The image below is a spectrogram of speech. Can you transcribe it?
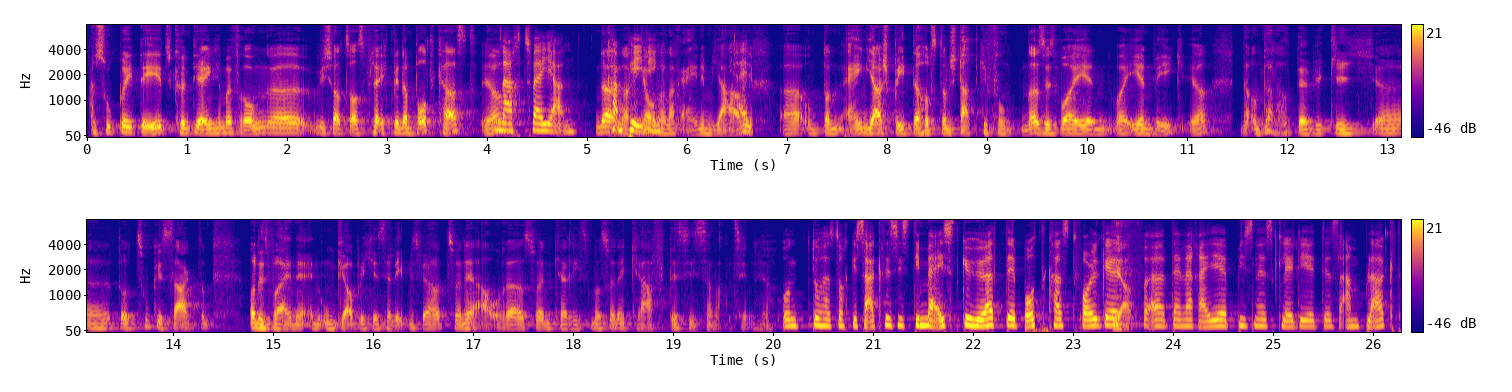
eine super Idee. Jetzt könnt ihr eigentlich mal fragen, äh, wie schaut's aus vielleicht mit einem Podcast? Ja? Nach zwei Jahren Na, Campaigning. Nach, ja, nach einem Jahr. Ein äh, und dann ein Jahr später hat's dann stattgefunden. Also es war eher ein, war eher ein Weg. Ja? Na, und dann hat er wirklich äh, dazu gesagt. Und, und es war eine, ein unglaubliches Erlebnis. Er hat so eine Aura, so ein Charisma, so eine Kraft. Das ist ein Wahnsinn. Ja. Und du hast doch gesagt, es ist die meistgehörte Podcast-Folge ja. Äh, deiner Reihe Business Gladiators Unplugged.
